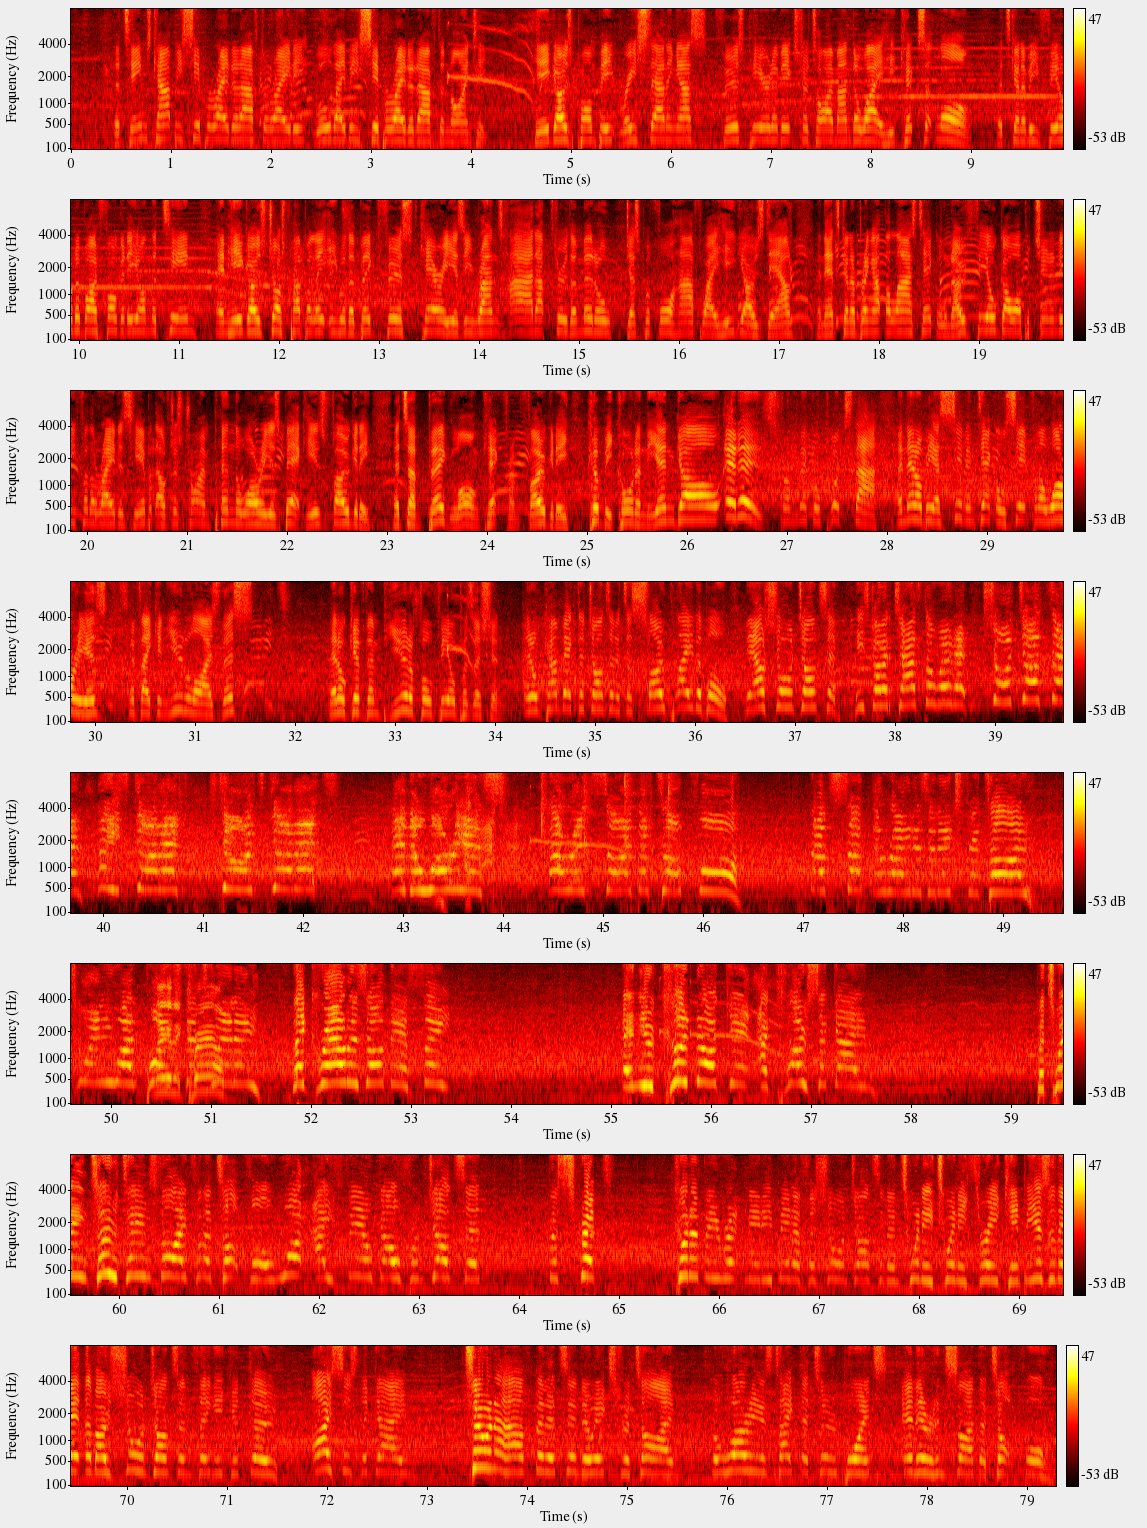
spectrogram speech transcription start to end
The teams can't be separated after 80. Will they be separated after 90? Here goes Pompey, restarting us. First period of extra time underway. He kicks it long. It's going to be fielded by Fogarty on the 10. And here goes Josh Papali'i with a big first carry as he runs hard up through the middle. Just before halfway, he goes down. And that's going to bring up the last tackle. No field goal opportunity for the Raiders here, but they'll just try and pin the Warriors back. Here's Fogarty. It's a big long kick from Fogarty. Could be caught in the end goal. It is from Nicoll-Klokstad. And that'll be a seven tackle set for the Warriors if they can utilise this. That'll give them beautiful field position. It'll come back to Johnson. It's a slow play the ball. Now Shaun Johnson. He's got a chance to win it. Shaun Johnson. He's got it. Shaun's got it. And the Warriors are inside the top four. They've sucked the Raiders in extra time. 21 points to crowd. 20. The crowd is on their feet. And you could not get a closer game between two teams vying for the top four. What a field goal from Johnson. The script couldn't be written any better for Shaun Johnson in 2023, Kempy. Isn't that the most Shaun Johnson thing he could do? Ices the game. Two and a half minutes into extra time. The Warriors take the two points and they're inside the top four.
